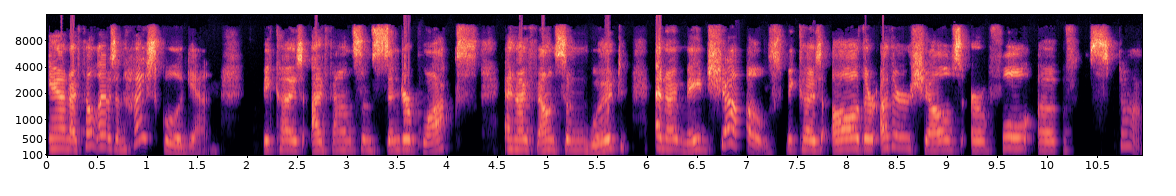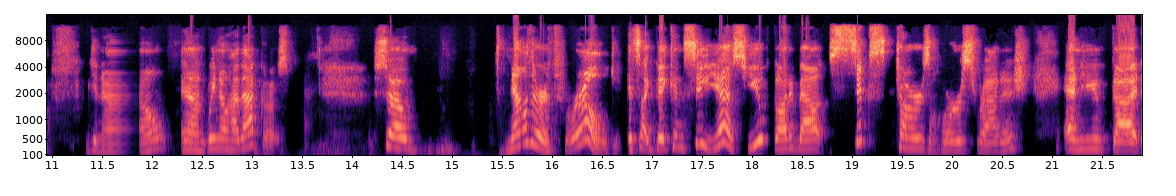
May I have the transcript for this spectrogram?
and i felt like i was in high school again because i found some cinder blocks and i found some wood and i made shelves because all their other shelves are full of stuff you know and we know how that goes. So now they're thrilled. It's like they can see, yes, you've got about six jars of horseradish, and you've got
